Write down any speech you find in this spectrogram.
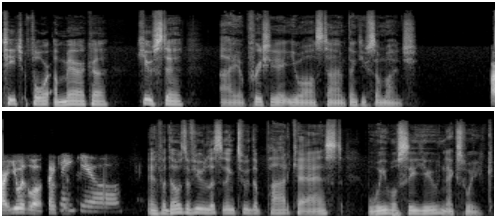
Teach for America, Houston. I appreciate you all's time. Thank you so much. All right, you as well. Thank you. Thank you. And for those of you listening to the podcast, we will see you next week.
